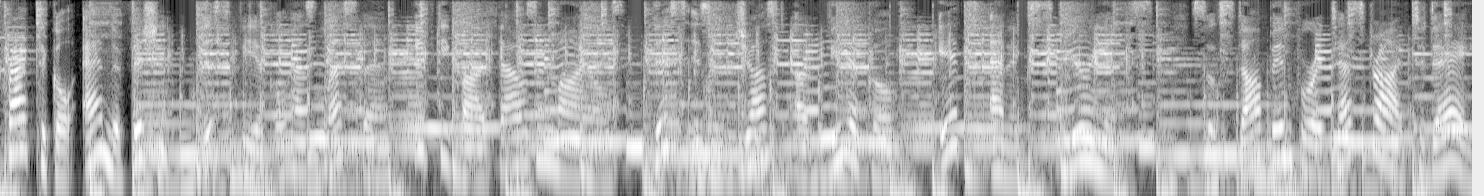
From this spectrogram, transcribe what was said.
practical, and efficient. This vehicle has less than 55,000 miles. This isn't just a vehicle, it's an experience. So stop in for a test drive today.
